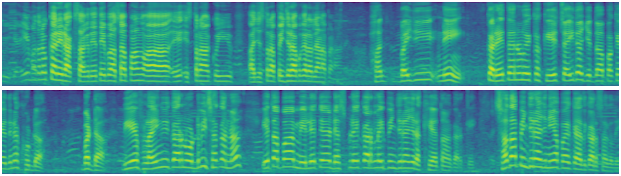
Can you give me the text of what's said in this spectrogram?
ਠੀਕ ਹੈ ਇਹ ਮਤਲਬ ਘਰੇ ਰੱਖ ਸਕਦੇ ਤੇ ਬਸ ਆਪਾਂ ਨੂੰ ਆ, ਇਹ ਇਸ ਤਰ੍ਹਾਂ ਕੋਈ ਆ ਜਿਸ ਤਰ੍ਹਾਂ ਪਿੰਜਰਾ ਵਗੈਰਾ ਲੈਣਾ ਪੈਣਾ ਨੇ ਹਾਂ ਬਾਈ ਜੀ ਨਹੀਂ ਘਰੇ ਤਾਂ ਇਹਨਾਂ ਨੂੰ ਇੱਕ ਕੇਸ ਚਾਹੀਦਾ ਜਿੱਦਾਂ ਆਪਾਂ ਕਹਿੰਦੇ ਨੇ ਖੁੱਡਾ ਵੱਡਾ। ਵੀ ਇਹ ਫਲਾਈਂਗ ਵੀ ਕਰਨ ਉੱਡ ਵੀ ਸਕਣ ਨਾ ਇਹ ਤਾਂ ਆਪਾਂ ਮੇਲੇ ਤੇ ਡਿਸਪਲੇ ਕਰਨ ਲਈ ਪਿੰਜਰਿਆਂ 'ਚ ਰੱਖਿਆ ਤਾਂ ਕਰਕੇ। ਸਦਾ ਪਿੰਜਰਿਆਂ 'ਚ ਨਹੀਂ ਆਪਾਂ ਕੈਦ ਕਰ ਸਕਦੇ।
